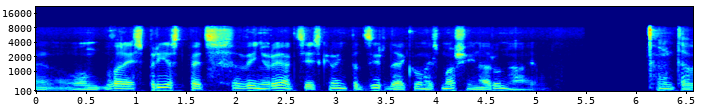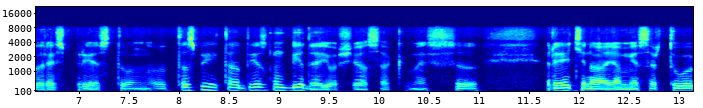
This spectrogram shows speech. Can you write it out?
Un varēja spriest pēc viņu reakcijas, ka viņi pat dzirdēja, ko mēs mašīnā runājam. Un tā varēja spriest. Un tas bija diezgan biedējoši, jāsaka. Mēs rēķinājāmies ar to,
